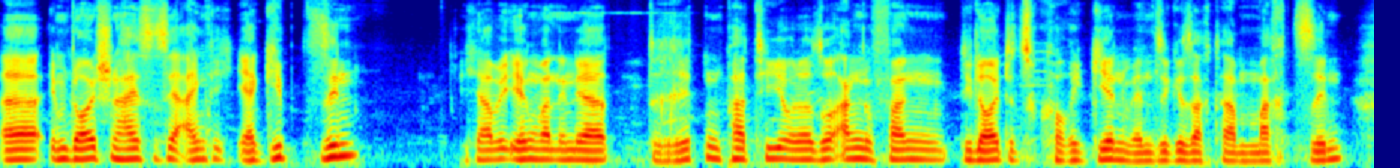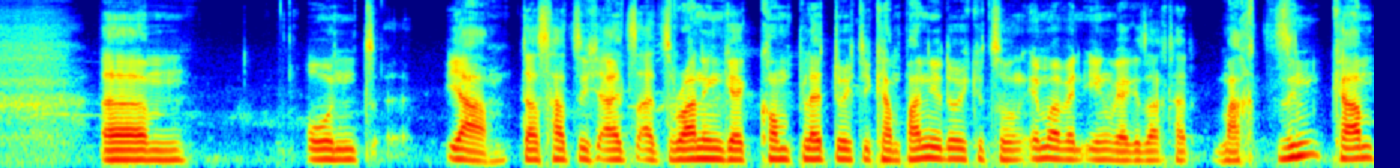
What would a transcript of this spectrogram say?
Äh, Im Deutschen heißt es ja eigentlich, ergibt Sinn. Ich habe irgendwann in der dritten Partie oder so angefangen, die Leute zu korrigieren, wenn sie gesagt haben, macht Sinn. Ähm, und ja, das hat sich als, als Running Gag komplett durch die Kampagne durchgezogen. Immer wenn irgendwer gesagt hat, macht Sinn, kam,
